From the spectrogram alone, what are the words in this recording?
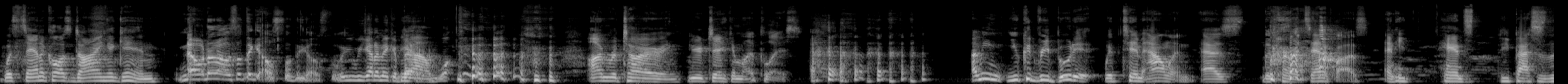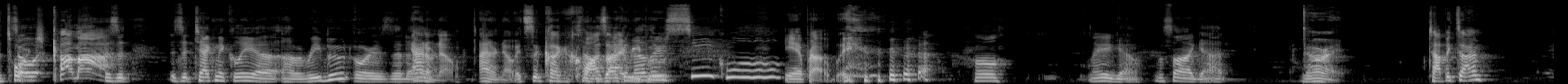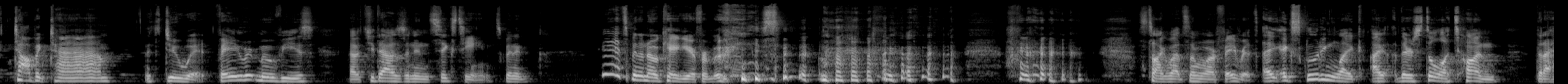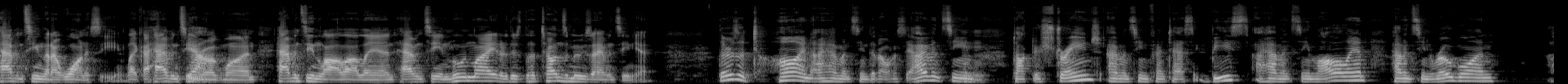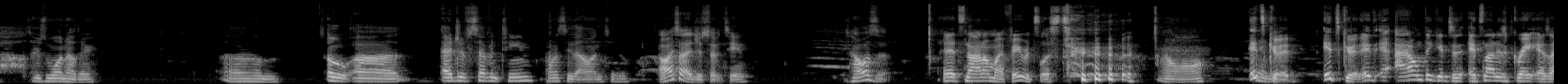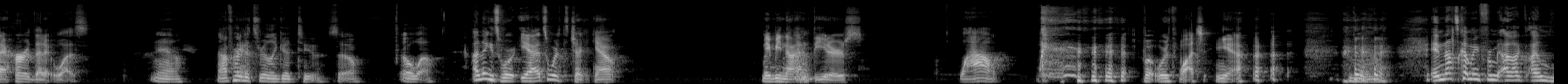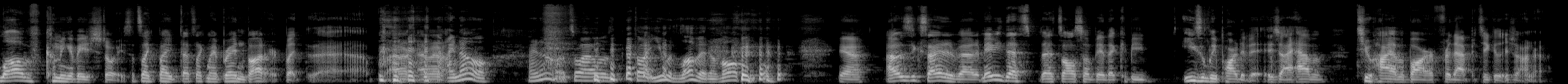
with Santa Claus dying again. No, no, no, something else, something else. We, we got to make it better. Yeah, wha- I'm retiring. You're taking my place. I mean, you could reboot it with Tim Allen as the current Santa Claus, and he hands, he passes the uh, torch. So, Come on! Is it is it technically a, a reboot or is it? I I don't know. I don't know. It's a, like a quasi like another reboot. sequel. Yeah, probably. Well, there you go. That's all I got. All right. Topic time. Topic time. Let's do it. Favorite movies of 2016. It's been a yeah, it's been an okay year for movies. Let's talk about some of our favorites. I, excluding like I there's still a ton that I haven't seen that I want to see. Like I haven't seen Yeah. Rogue One, haven't seen La La Land, haven't seen Moonlight, or there's tons of movies I haven't seen yet. There's a ton I haven't seen that I want to see. I haven't seen Mm-hmm. Doctor Strange. I haven't seen Fantastic Beasts. I haven't seen La La Land. Haven't seen Rogue One. Oh, there's one other. Um. Oh, uh, Edge of Seventeen. I want to see that one too. Oh, I saw Edge of 17. How was it? It's not on my favorites list. Aw. it's good. It's good. It, I don't think it's it's not as great as I heard that it was. Yeah. I've heard Yeah. it's really good too. So, oh well. I think it's worth. Yeah, it's worth checking out. Maybe not in theaters, Wow. but worth watching. Yeah. and that's coming from I like I love coming of age stories. That's like my that's like my bread and butter. But uh, I, don't, I don't know. I know. I know. That's why I was thought you would love it of all people. yeah, I was excited about it. Maybe that's that's also something that could be easily part of it. Is I have too high of a bar for that particular genre.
